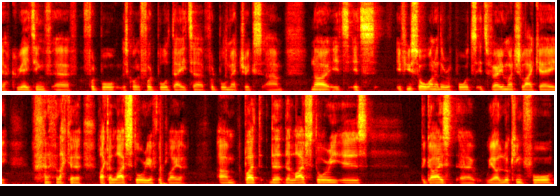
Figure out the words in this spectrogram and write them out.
yeah, creating uh, football. Let's call it football data, football metrics. Um, no, it's it's if you saw one of the reports, it's very much like a like a like a life story of the player. Um, but the the life story is the guys. Uh, we are looking for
